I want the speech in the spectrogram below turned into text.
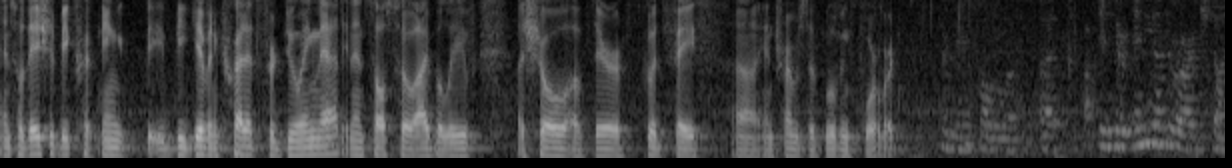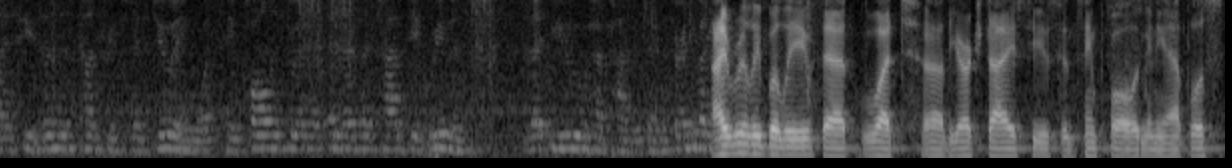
And so they should be, being, be- given credit for doing that, and it's also, I believe, a show of their good faith uh, in terms of moving forward. So may I follow up? Uh, Is there any other archdiocese in this country that is doing what St. Paul is doing and that has had the agreement that you have had with them? Is there anybody? I really believe that what uh, the Archdiocese in St. Paul and Minneapolis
